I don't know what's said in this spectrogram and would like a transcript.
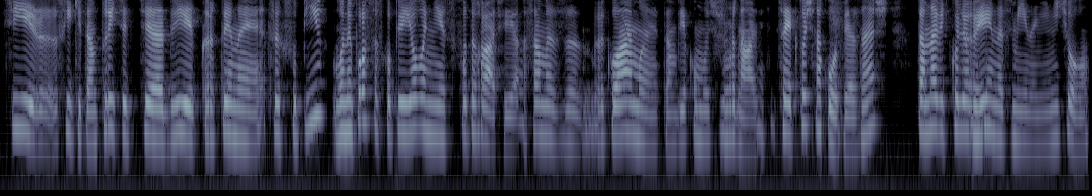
ці е, скільки там 32 картини цих супів, вони просто скопійовані з фотографії, а саме з реклами там в якомусь журналі. Це як точна копія, знаєш? Там навіть кольори не змінені, нічого.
